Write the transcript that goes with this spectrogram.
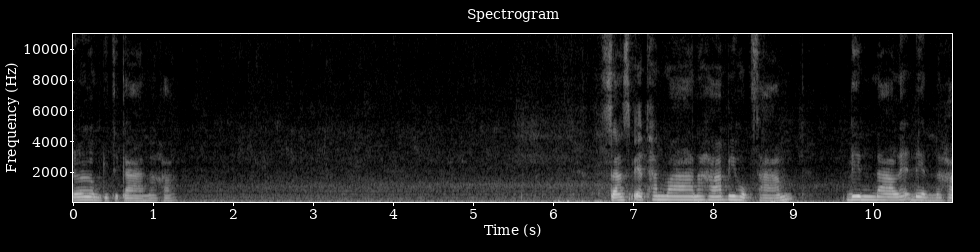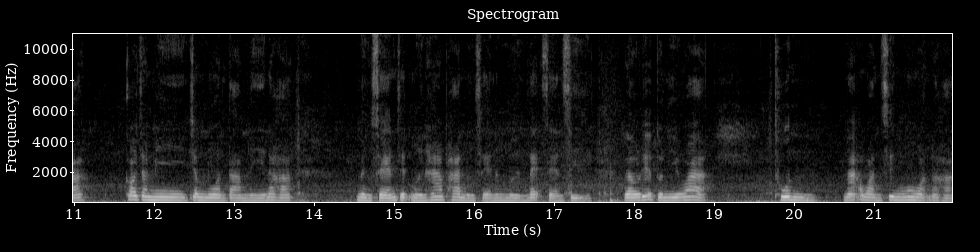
เริ่มกิจการนะคะ 31ธันวานะคะ ปี 63 ดินดาวและเด่นนะคะ ก็จะมีจำนวนตามนี้นะคะหนึ่งแสนเจ็ดหมื่นห้าพันหนึ่งแสนหนึ่งหมื่นและแสนสี่ เราเรียกตัวนี้ว่า ทุนณวันสิ้นงวดนะคะ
